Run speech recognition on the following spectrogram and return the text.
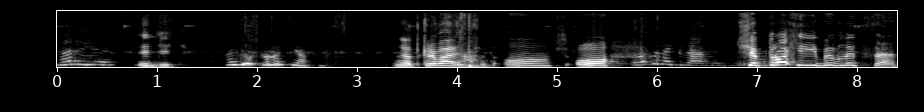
Мария, Ідіть. айду, то на тебя. Не відкривається. О, все. о, ще б трохи їй би в лице.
